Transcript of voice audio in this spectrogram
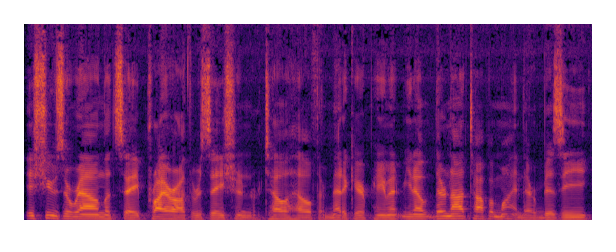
issues around, let's say, prior authorization or telehealth or Medicare payment, you know, they're not top of mind. They're busy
